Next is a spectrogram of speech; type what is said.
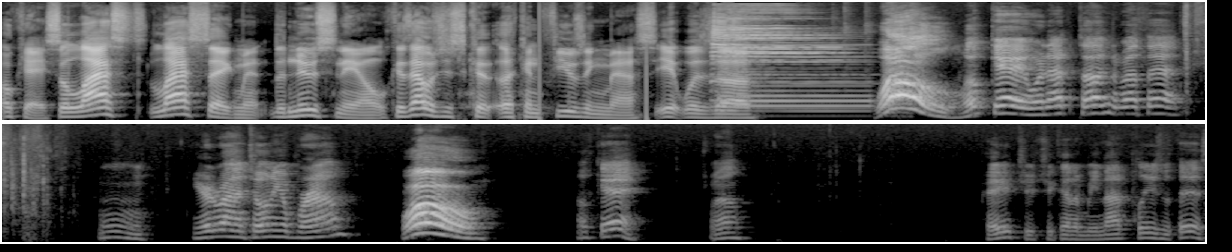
Okay, so last last segment, the news snail, because that was just co- a confusing mess. It was uh, Whoa! Okay, we're not talking about that. Hmm. You heard about Antonio Brown? Whoa. Okay. Well, Patriots you're gonna be not pleased with this.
